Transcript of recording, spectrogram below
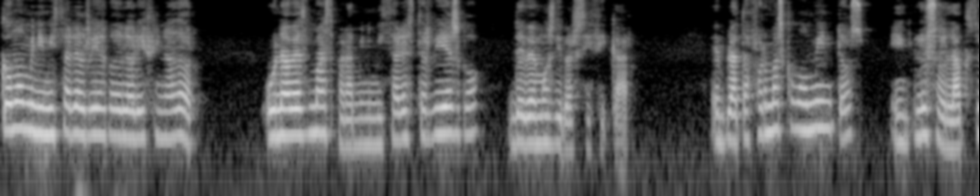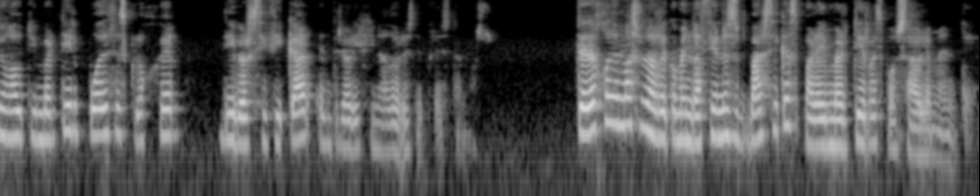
¿Cómo minimizar el riesgo del originador? Una vez más, para minimizar este riesgo, debemos diversificar. En plataformas como Mintos, incluso en la opción autoinvertir, puedes escoger diversificar entre originadores de préstamos. Te dejo además unas recomendaciones básicas para invertir responsablemente.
